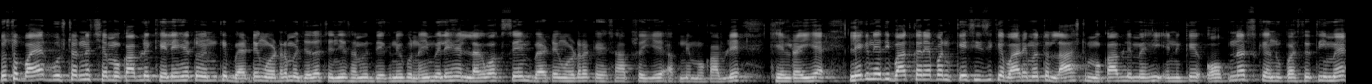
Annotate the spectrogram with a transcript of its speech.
दोस्तों, बायर बूस्टर ने छह मुकाबले खेले हैं तो इनके बैटिंग ऑर्डर में ज़्यादा चेंजेस हमें देखने को नहीं मिले हैं। लगभग सेम बैटिंग ऑर्डर के हिसाब से ये अपने मुकाबले खेल रही है। लेकिन यदि बात करें अपन केसीसी के बारे में तो लास्ट मुकाबले में ही इनके ओपनर्स की अनुपस्थिति में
